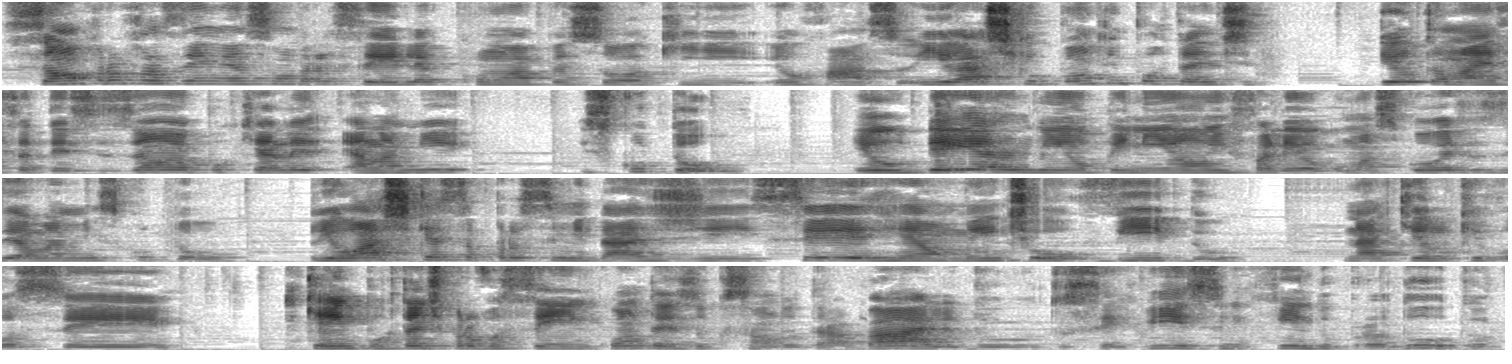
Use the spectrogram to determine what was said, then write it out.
só para fazer minha sobrancelha com a pessoa que eu faço. E eu acho que o ponto importante eu tomar essa decisão é porque ela, ela me escutou. Eu dei a minha opinião e falei algumas coisas e ela me escutou. E eu acho que essa proximidade de ser realmente ouvido naquilo que você que é importante para você enquanto a execução do trabalho, do, do serviço, enfim, do produto,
